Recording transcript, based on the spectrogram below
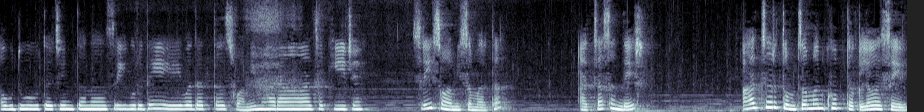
अवधूत चिंतन श्री गुरुदेव दत्त स्वामी महाराज की जय. श्री स्वामी समर्थ. आजचा संदेश. आज जर तुमचं मन खूप थकलं असेल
